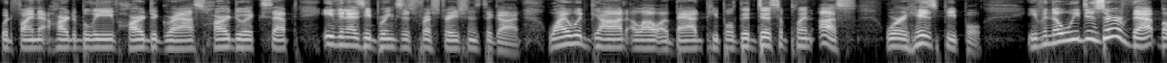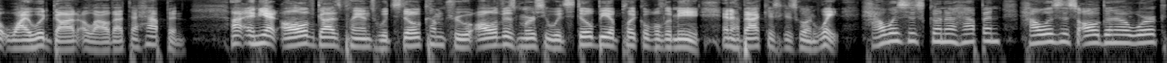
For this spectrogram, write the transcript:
would find that hard to believe, hard to grasp, hard to accept, even as he brings his frustrations to God. Why would God allow a bad people to discipline us? We're his people. Even though we deserve that, but why would God allow that to happen? Uh, and yet, all of God's plans would still come true. All of his mercy would still be applicable to me. And Habakkuk is going, wait, how is this going to happen? How is this all going to work?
